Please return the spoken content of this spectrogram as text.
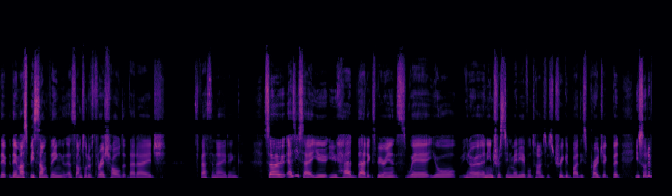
there, there must be something, uh, some sort of threshold at that age. It's fascinating. So, as you say, you you had that experience where your you know an interest in medieval times was triggered by this project, but you sort of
